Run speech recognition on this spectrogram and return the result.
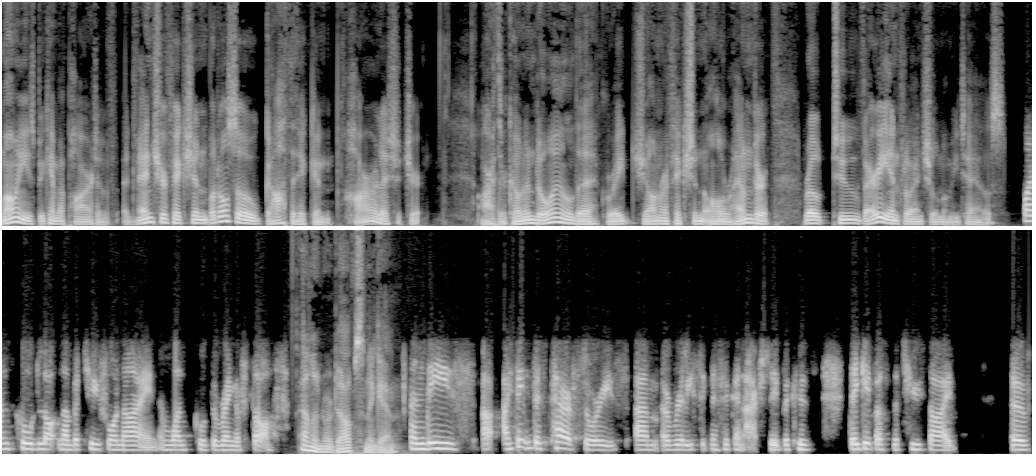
Mummies became a part of adventure fiction, but also gothic and horror literature. Arthur Conan Doyle, the great genre fiction all rounder, wrote two very influential mummy tales. One's called Lot Number 249 and one's called The Ring of Thoth. Eleanor Dobson again. And these, uh, I think this pair of stories um, are really significant actually because they give us the two sides of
